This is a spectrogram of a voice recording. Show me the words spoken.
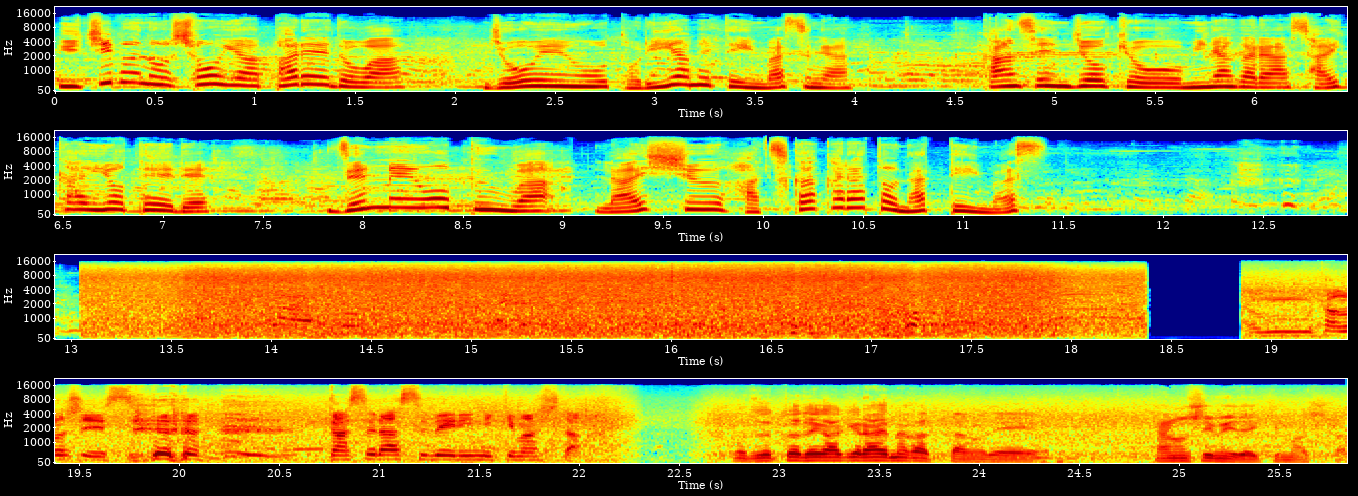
一部のショーやパレードは上演を取りやめていますが感染状況を見ながら再開予定で全面オープンは来週20日からとなっています。楽しいです。ガスラ滑りに来ましたずっと出かけられなかったので楽しみで来ました。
